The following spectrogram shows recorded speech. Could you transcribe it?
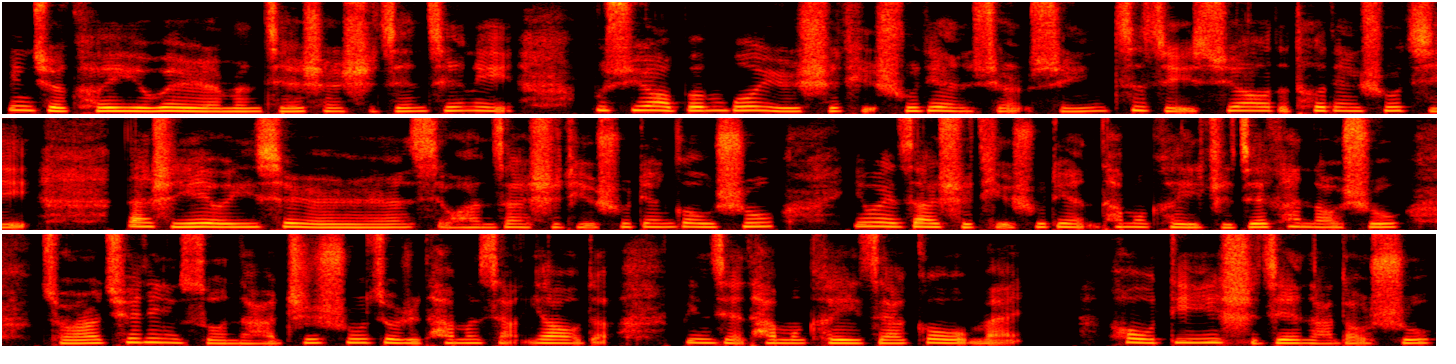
并且可以为人们节省时间精力，不需要奔波于实体书店选寻自己需要的特定书籍。但是，也有一些人仍然喜欢在实体书店购书，因为在实体书店，他们可以直接看到书，从而确定所拿之书就是他们想要的，并且他们可以在购买后第一时间拿到书。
